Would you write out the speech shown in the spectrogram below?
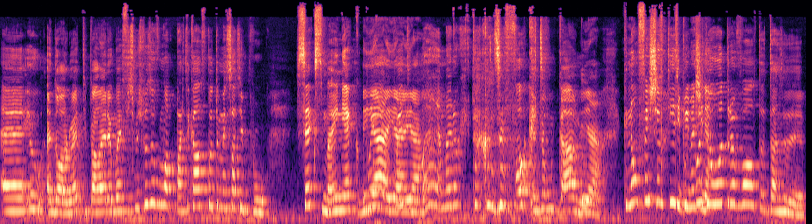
ah, eu adoro-a, tipo, ela era bem fixe, mas depois houve uma parte que ela ficou também só tipo. Sex Maniac, bué, Yeah, bué, yeah, tipo, yeah. ah, mano, o que é que está a acontecer? Foca-te um bocado. Yeah. Que não fez sentido, Tipo, depois imagina- deu outra volta, estás a ver?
